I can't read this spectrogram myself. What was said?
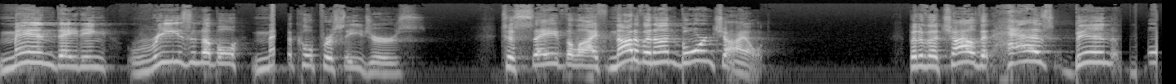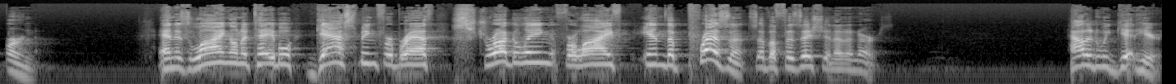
mandating reasonable medical procedures to save the life not of an unborn child, but of a child that has been born and is lying on a table, gasping for breath, struggling for life in the presence of a physician and a nurse. How did we get here?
